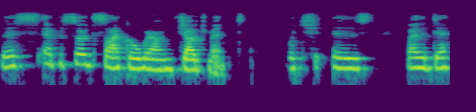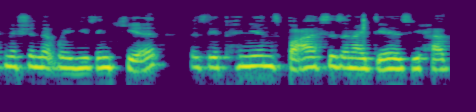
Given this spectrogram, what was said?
This episode cycle, we're on judgment, which is, by the definition that we're using here, is the opinions, biases, and ideas you have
